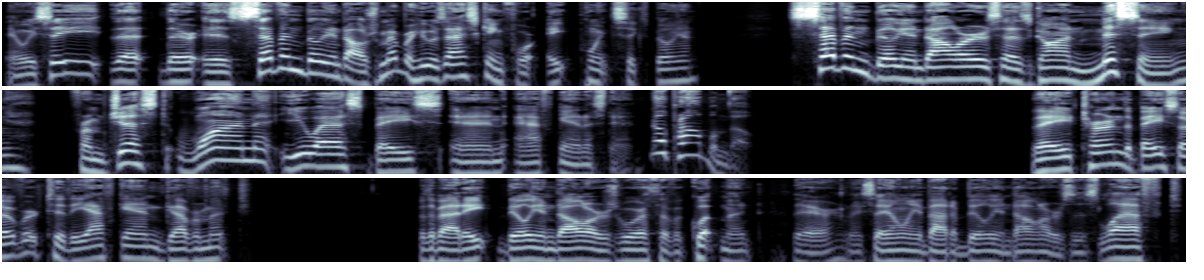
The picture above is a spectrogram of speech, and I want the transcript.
And we see that there is $7 billion. Remember, he was asking for 8.6 billion. $7 billion has gone missing from just one U.S. base in Afghanistan. No problem, though. They turned the base over to the Afghan government with about $8 billion worth of equipment there. They say only about a billion dollars is left.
